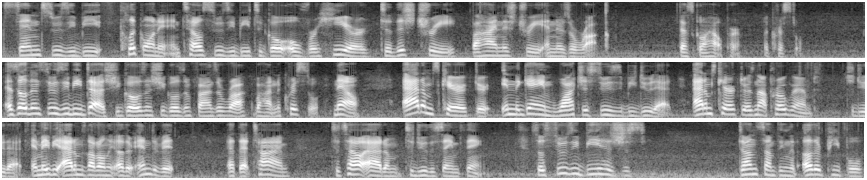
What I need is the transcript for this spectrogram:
send Susie B, click on it, and tell Susie B to go over here to this tree, behind this tree, and there's a rock that's going to help her, a crystal. And so then Susie B does. She goes and she goes and finds a rock behind the crystal. Now, Adam's character in the game watches Susie B do that. Adam's character is not programmed to do that. And maybe Adam's not on the other end of it at that time to tell Adam to do the same thing. So Susie B has just done something that other people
